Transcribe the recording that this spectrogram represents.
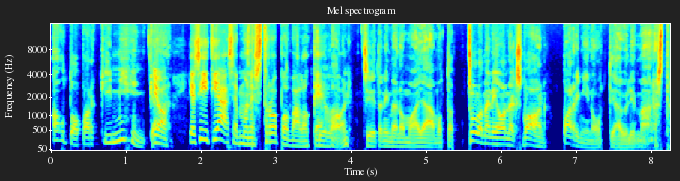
autoa parkkiin mihinkään. Joo, ja siitä jää semmoinen stropovalo kehoon. Kyllä, siitä nimenomaan jää, mutta sulla meni onneksi vaan pari minuuttia ylimääräistä.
